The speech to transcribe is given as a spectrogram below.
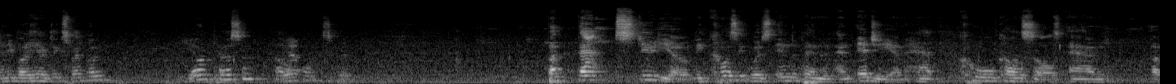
Anybody here Dick Swettenham? Young person? Oh, Yep. oh, that's good. But that studio, because it was independent and edgy and had cool consoles and a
